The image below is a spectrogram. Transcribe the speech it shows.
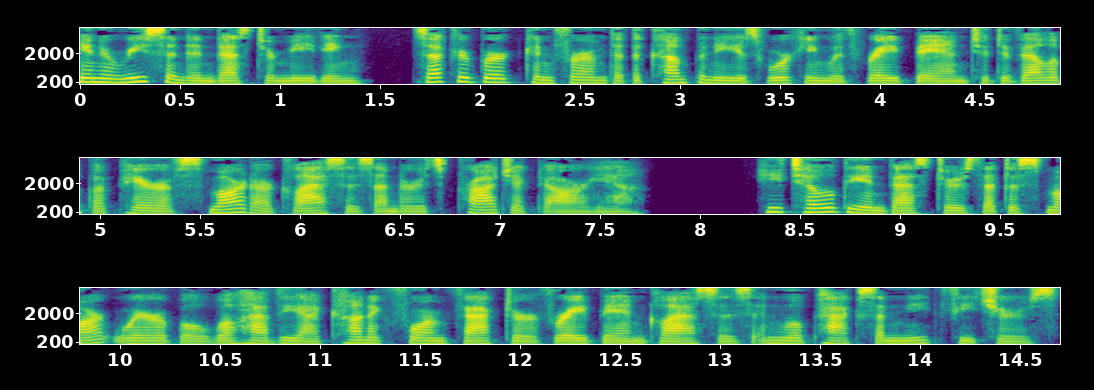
In a recent investor meeting, Zuckerberg confirmed that the company is working with Ray-Ban to develop a pair of smart AR glasses under its Project Aria. He told the investors that the smart wearable will have the iconic form factor of Ray-Ban glasses and will pack some neat features.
